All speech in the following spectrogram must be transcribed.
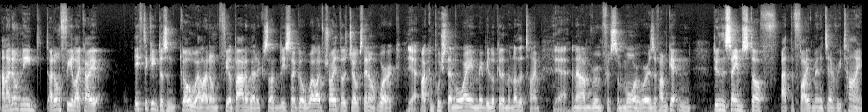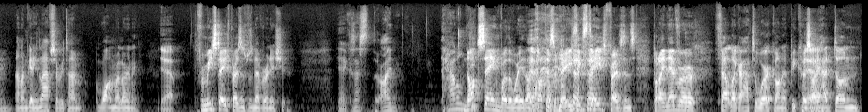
and I don't need. I don't feel like I. If the gig doesn't go well, I don't feel bad about it because at least I go, well, I've tried those jokes, they don't work. Yeah. I can push them away and maybe look at them another time Yeah. and now I'm room for some more. Whereas if I'm getting doing the same stuff at the five minutes every time and I'm getting laughs every time, what am I learning? Yeah. For me, stage presence was never an issue. Yeah. Because that's I. How long? Not did- saying, by the way, that I've got this amazing stage presence, but I never felt like I had to work on it because I had done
